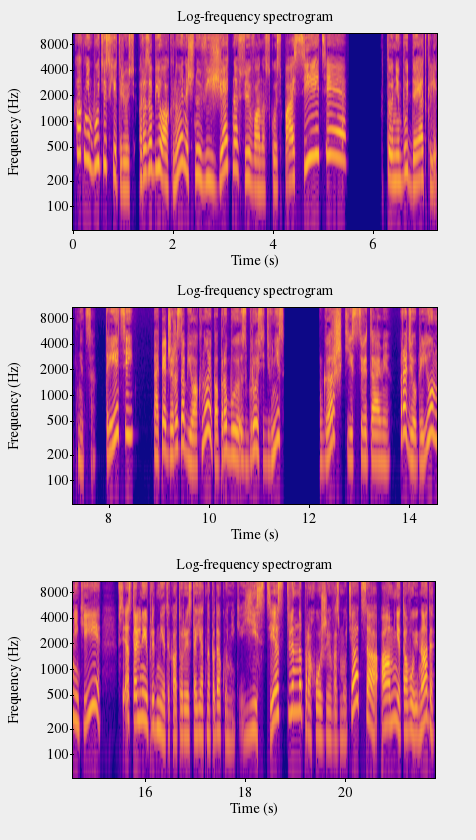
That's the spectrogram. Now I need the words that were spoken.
Как-нибудь исхитрюсь, разобью окно и начну визжать на всю Ивановскую. «Спасите!» Кто-нибудь да и откликнется. Третий, опять же, разобью окно и попробую сбросить вниз горшки с цветами, радиоприемники и все остальные предметы, которые стоят на подоконнике. Естественно, прохожие возмутятся, а мне того и надо.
